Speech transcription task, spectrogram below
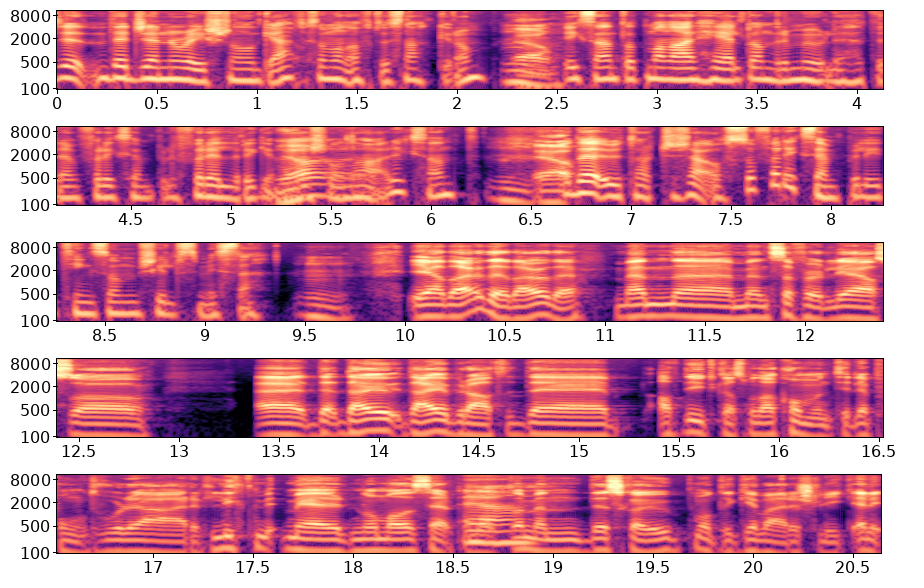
the generational gap som man ofte snakker om. Ja. Ikke sant? At man har helt andre muligheter enn f.eks. foreldregenerasjonen Ja, ja. har. ikke sant? Ja. Og det utarter seg også f.eks. i ting som skilsmisse. Ja, det er jo det. det er jo det. Men, eh, men selvfølgelig, altså det, det, er jo, det er jo bra at det, at det utgangspunktet har kommet til et punkt hvor det er litt mer normalisert, på en Ja. måte, men det skal jo på en måte ikke være slik Eller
